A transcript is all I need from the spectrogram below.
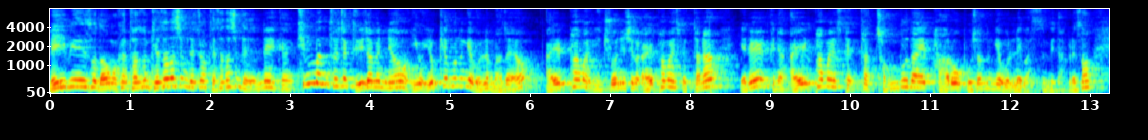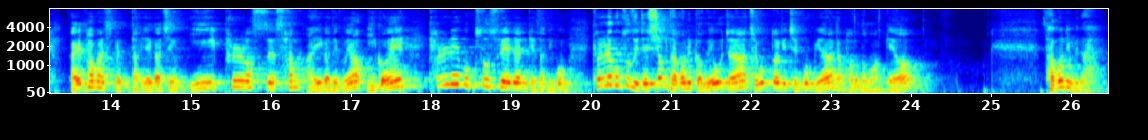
A, B에서 나온 거 그냥 단순 계산하시면 되죠. 계산하시면 되는데 그냥 팁만 살짝 드리자면요. 이거 이렇게 보는 게 원래 맞아요. 알파마 이 주어진 식을 알파 마이너스 베타랑 얘를 그냥 알파 마이너스 베타 전부 다의 바로 보셨는 게 원래 맞습니다. 그래서 알파 마이너스 베타 얘가 지금 2 플러스 3i가 되고요. 이거의 켤레복소수에 대한 계산이고 켤레복소수 이제 시험 다가오니까 외우자. 제곱 더하기 제곱이야. 그냥 바로 넘어갈게요. 4번입니다.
